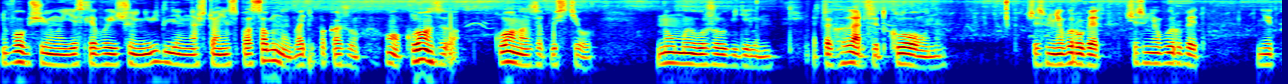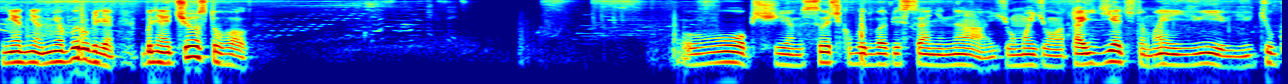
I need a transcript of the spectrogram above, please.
Ну, в общем, если вы еще не видели, на что они способны, давайте покажу. О, клон, за... клона запустил. Ну, мы уже увидели. Это гаджет клоуна. Сейчас меня вырубят. Сейчас меня вырубят. Нет, нет, нет, меня вырубили. Блин, я чувствовал. В общем, ссылочка будет в описании на, ё-моё, отойди отсюда мои YouTube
